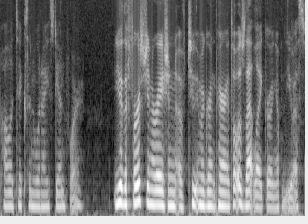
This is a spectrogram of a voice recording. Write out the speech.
politics and what I stand for. You're the first generation of two immigrant parents. What was that like growing up in the U.S.?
